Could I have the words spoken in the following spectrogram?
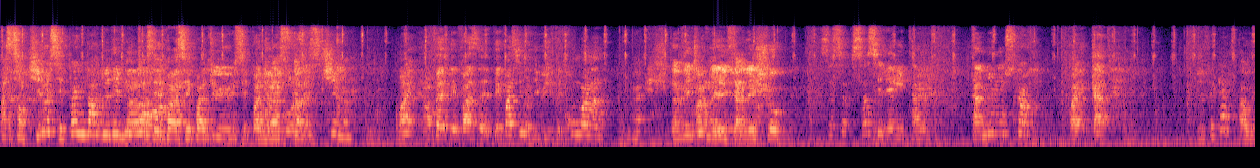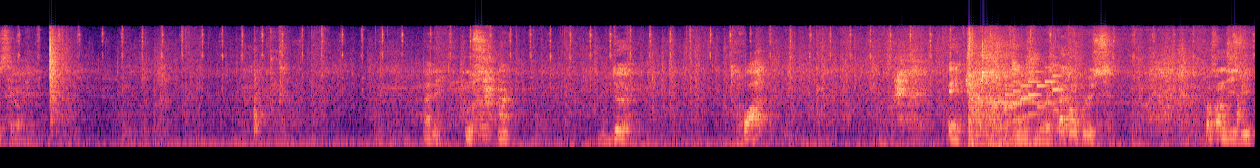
Ah, 100 kilos, c'est pas une barre de débutant. Non, c'est hein. pas, c'est pas du, c'est pas du sous-estime. Ouais, en fait, t'es pas- t'es facile au début, j'étais trop malin. Ouais, je t'avais dit Ouais, on allait faire les shows. Ça, ça, ça, c'est l'héritage. T'as mis mon score Ouais, 4. J'ai fait 4 Ah oui, c'est vrai. Allez, pousse. 1, 2, 3 et 4. Bien joué. 4 en plus. 78.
